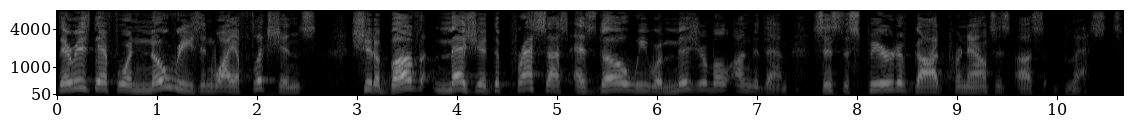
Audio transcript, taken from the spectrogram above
There is therefore no reason why afflictions should above measure depress us as though we were miserable under them, since the Spirit of God pronounces us blessed.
